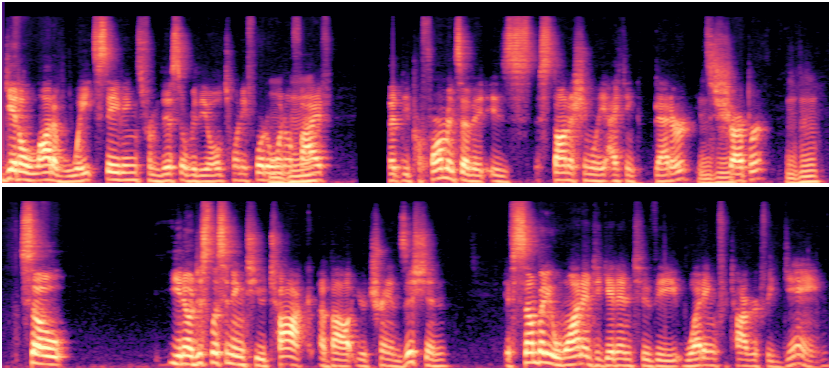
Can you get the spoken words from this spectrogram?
get a lot of weight savings from this over the old 24 to mm-hmm. 105, but the performance of it is astonishingly, I think, better. It's mm-hmm. sharper. Mm-hmm. So, you know, just listening to you talk about your transition, if somebody wanted to get into the wedding photography game,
